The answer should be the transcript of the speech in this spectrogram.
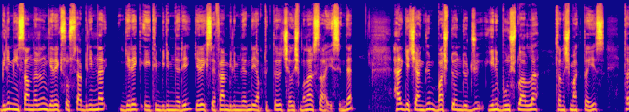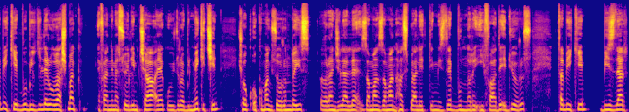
Bilim insanlarının gerek sosyal bilimler gerek eğitim bilimleri gerekse fen bilimlerinde yaptıkları çalışmalar sayesinde her geçen gün baş döndürücü yeni buluşlarla tanışmaktayız. Tabii ki bu bilgilere ulaşmak efendime söyleyeyim çağa ayak uydurabilmek için çok okumak zorundayız. Öğrencilerle zaman zaman hasbihal ettiğimizde bunları ifade ediyoruz. Tabii ki bizler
